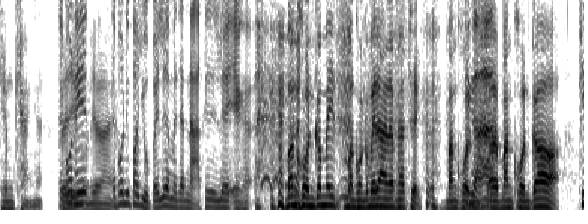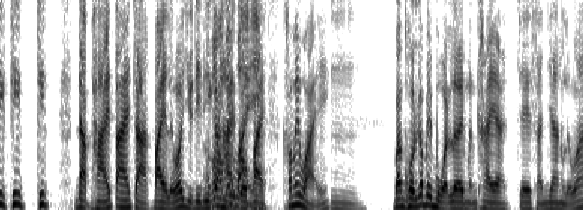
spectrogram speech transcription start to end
เข้มแข็งอะไอ้พวกนี้เพื่ออยู่ตรงได้ไอ้พวกนี้พออยู่ไปเรื่อยมันจะหนาขึ้นเรื่อยๆเองอะบางคนก็ไม่บางคนก็ไม่ได้นะแพทริกบางคนจริงเหรอฮะเออบางคนก็ที่ที่ที่ดับหายตายจากไปหรือว่าอยู่ดีๆเขาก็ก็หายไม่ตัวไหวไป เขาไม่ไหวอืมบางคนก็ไปบวชเลยเหมือนใครอะเจสัญญังหรือว่า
